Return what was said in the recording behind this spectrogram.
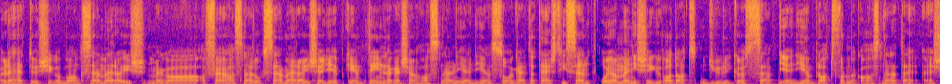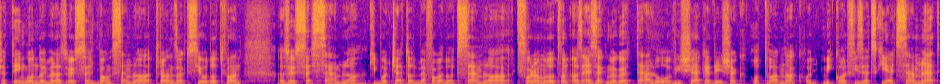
lehetőség a bank számára is, meg a, a felhasználók számára is egyébként ténylegesen használni egy ilyen szolgáltatást, hiszen olyan mennyiségű adat gyűlik össze egy ilyen platformnak a használata esetén. Gondolj bele, az összes bankszámla tranzakciód ott van, az összes számla, kibocsátott, befogadott számla forgalmodott van, az ezek mögött álló viselkedések ott vannak, hogy mikor fizetsz ki egy számlát,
